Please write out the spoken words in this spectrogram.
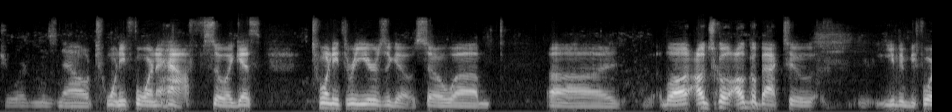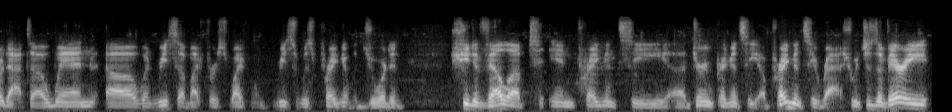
Jordan is now 24 and a half. So I guess 23 years ago. So, um, uh, well, I'll just go, I'll go back to even before that, uh, when, uh, when Risa, my first wife, when Risa was pregnant with Jordan, she developed in pregnancy, uh, during pregnancy, a pregnancy rash, which is a very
